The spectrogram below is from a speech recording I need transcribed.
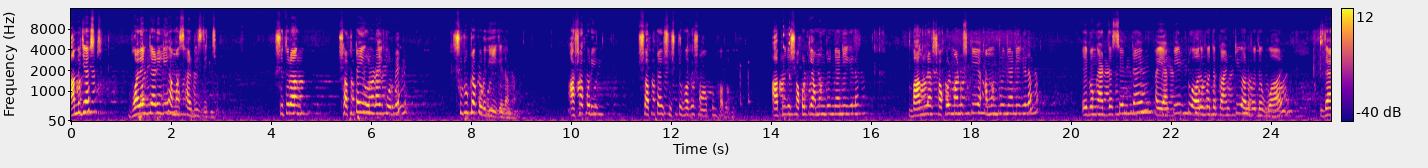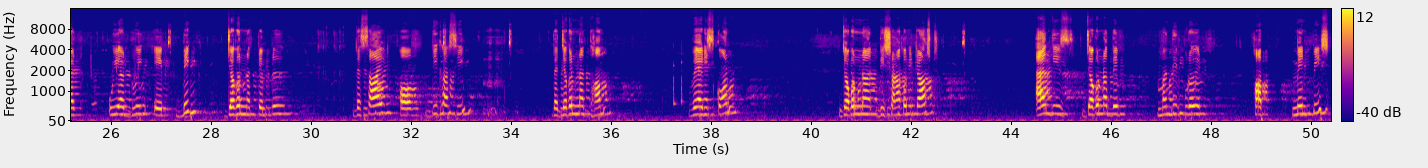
আমি জাস্ট ভলেন্টারিলি আমার সার্ভিস দিচ্ছি। সুতরাং সবটাই ওনারাই করবেন। শুরুটা করে দিয়ে গেলাম। আশা করি সবটাই সুষ্ঠুভাবে সমাপন হবে। আপনাদের সকলকে আমন্ত্রণ জানিয়ে গেলাম। বাংলার সকল মানুষকে আমন্ত্রণ জানিয়ে গেলাম। এবং at the same time I appeal to all over the country all over the world that we are doing a big Jagannath temple the side of Digha Sea, the Jagannath Dham, where is ISKCON, Jagannath, the Sanatani Trust, and this Jagannath Dev Mandir Purohit, main priest,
